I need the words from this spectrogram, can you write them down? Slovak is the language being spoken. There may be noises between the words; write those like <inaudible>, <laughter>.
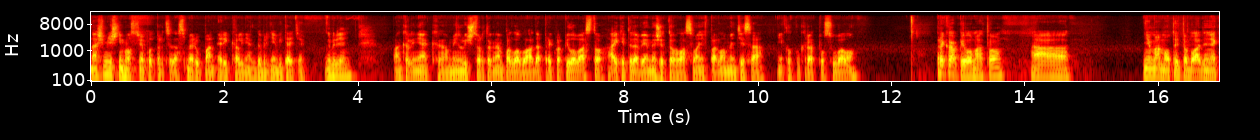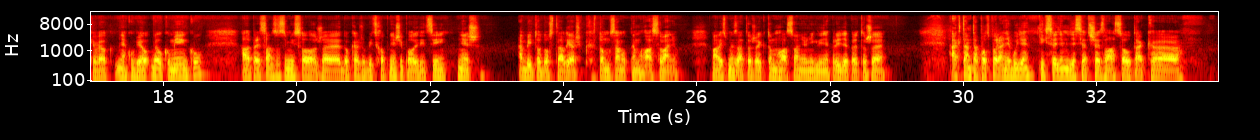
Našim dnešným hostom je podpredseda Smeru, pán Erik Kaliňák. Dobrý deň, vítajte. Dobrý deň. Pán Kaliňák, minulý štvrtok nám padla vláda, prekvapilo vás to? Aj keď teda vieme, že to hlasovanie v parlamente sa niekoľkokrát posúvalo? Prekvapilo ma to a nemám o tejto vláde nejaké veľk, nejakú veľkú mienku, ale predsa som si myslel, že dokážu byť schopnejší politici, než aby to dostali až k tomu samotnému hlasovaniu. Mali sme za to, že k tomu hlasovaniu nikdy nepríde, pretože ak tam tá podpora nebude, tých 76 hlasov, tak uh,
